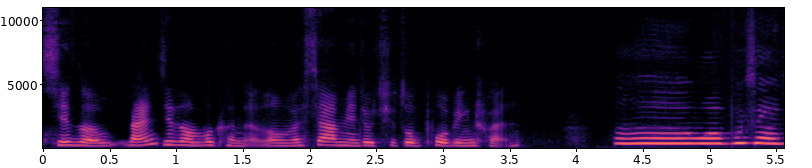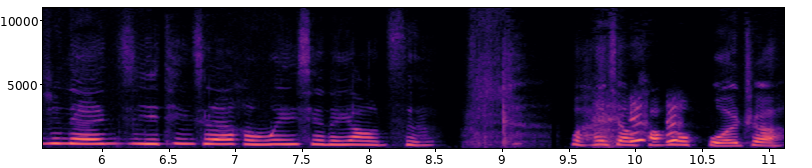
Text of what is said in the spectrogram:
极怎么南极怎么不可能了？我们下面就去坐破冰船。嗯，我不想去南极，听起来很危险的样子。我还想好好活着。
